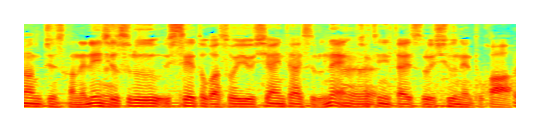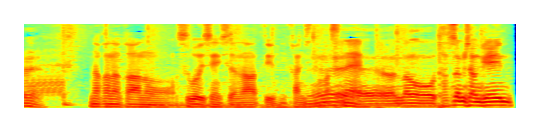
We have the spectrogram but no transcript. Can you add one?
なんていうんですかね練習する姿勢とかそういう試合に対するね、勝ちに対する執念とか、なかなかあのすごい選手だなというふうに感じてますね。あの立浪さん現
